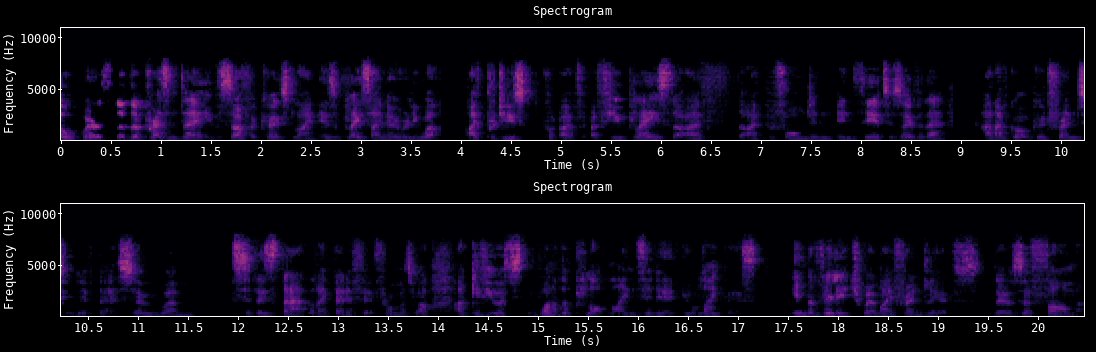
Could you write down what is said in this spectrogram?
Oh, whereas the, the present day, the Suffolk coastline is a place I know really well. I've produced a, few plays that I've that I've performed in in theatres over there, and I've got good friends who live there. So um, so there's that that I benefit from as well. I'll give you a one of the plot lines in it. You'll like this. In the village where my friend lives, there's a farmer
